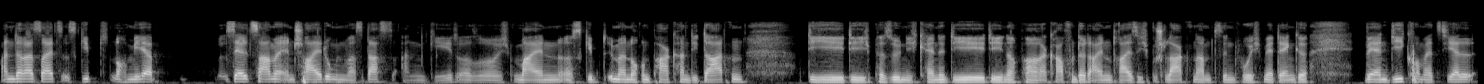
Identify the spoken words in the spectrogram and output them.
Andererseits, es gibt noch mehr seltsame Entscheidungen, was das angeht. Also ich meine, es gibt immer noch ein paar Kandidaten, die, die ich persönlich kenne, die, die nach Paragraph 131 beschlagnahmt sind, wo ich mir denke, wären die kommerziell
